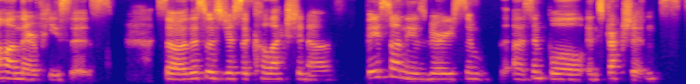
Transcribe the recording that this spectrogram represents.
on their pieces. So this was just a collection of, based on these very sim uh, simple instructions,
